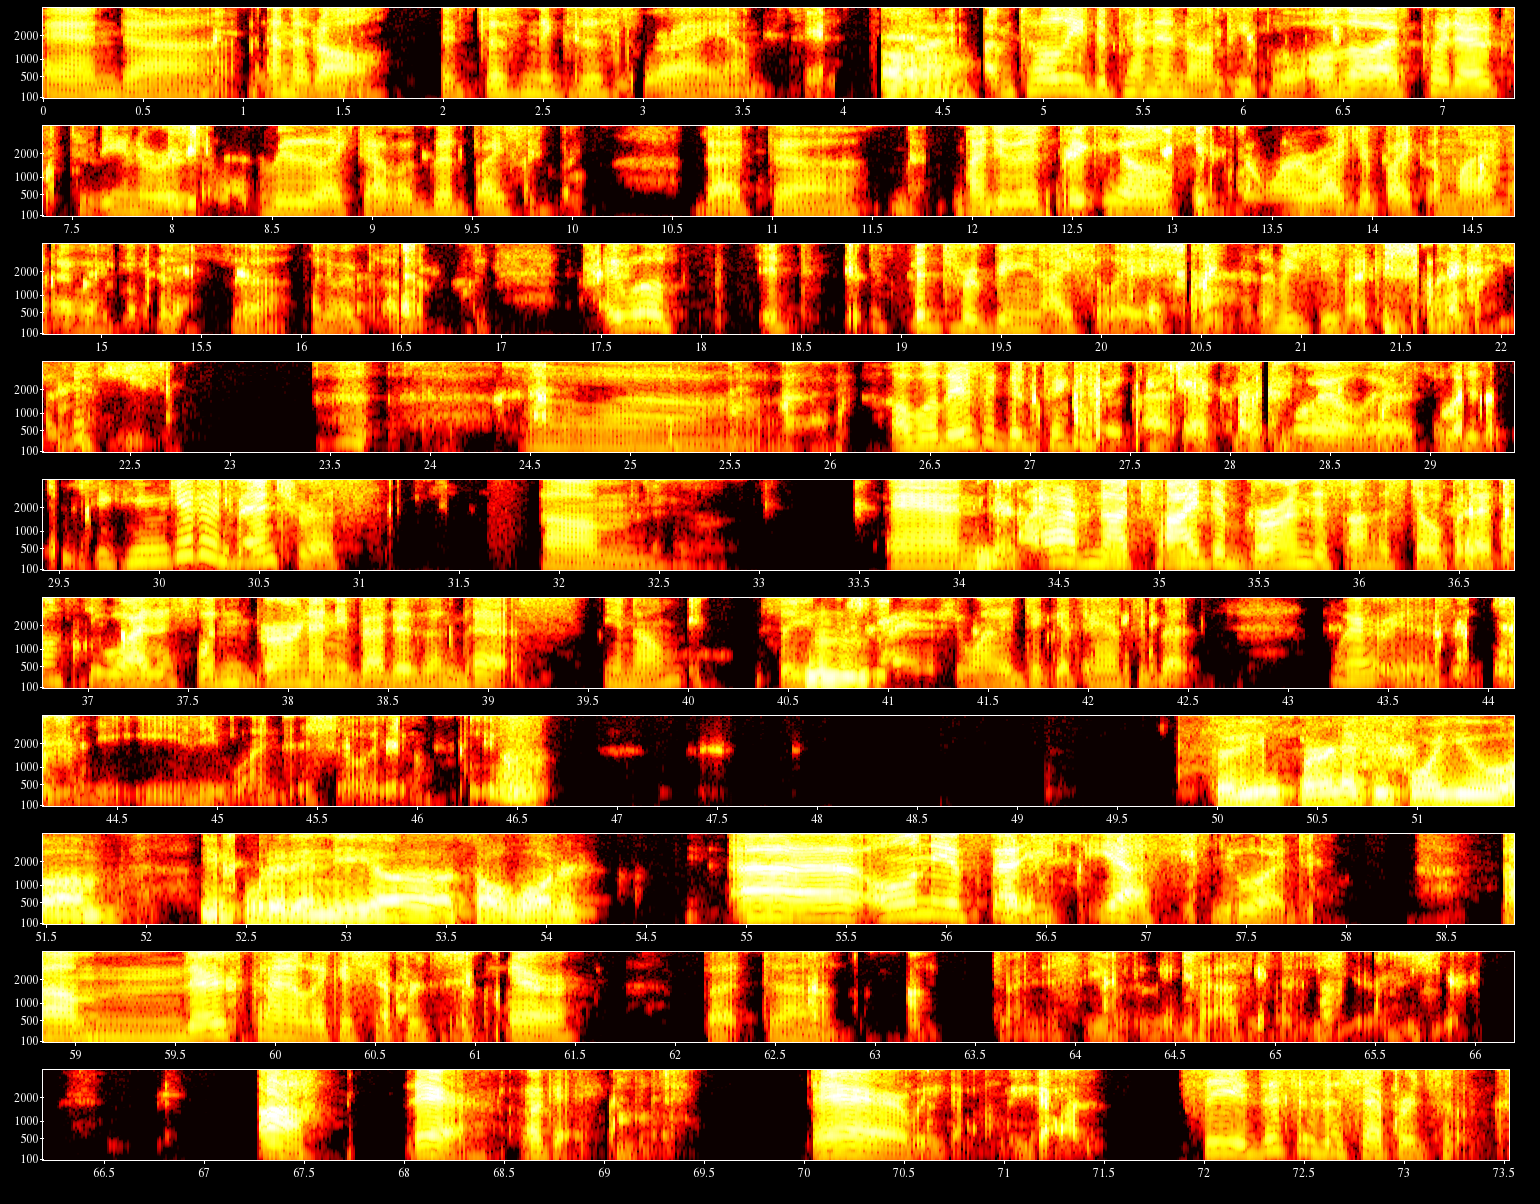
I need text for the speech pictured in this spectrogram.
and uh, none at all. It doesn't exist where I am. So I, oh. I'm totally dependent on people. Although I've put out to the university, I'd really like to have a good bicycle. That, uh, mind you, there's big hills. You don't want to ride your bike on my highway because, uh, anyway, blah, blah. It will. It, it's good for being isolated. Let me see if I can. Find it. Uh, oh well, there's a good picture of that extra coil there. So just, you can get adventurous. Um, and I have not tried to burn this on the stove, but I don't see why this wouldn't burn any better than this. You know, so you Mhm. can try it if you wanted to get fancy. But where is an easy one to show you? So do you burn it before you um you put it in the uh, salt water? Uh, only if that. Yes, you would. Um, there's kind of like a shepherd's hook there, but uh, trying to see if I can get past what is here. Ah, there. Okay, there we go. We got. See, this is a shepherd's hook,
